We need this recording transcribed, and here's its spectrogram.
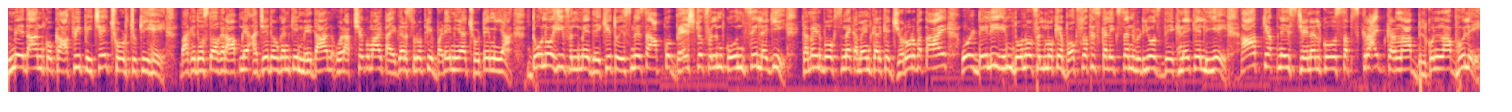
मैदान को काफ़ी पीछे छोड़ चुकी है। बाकी दोस्तों, अगर आपने अजय देवगन की मैदान और अक्षय कुमार, टाइगर श्रॉफ की बड़े मियाँ, छोटे मियाँ दोनों ही फ़िल्में देखी तो इसमें से आपको बेस्ट फ़िल्म कौन सी लगी? कमेंट बॉक्स में कमेंट करके ज़रूर बताएँ और डेली इन दोनों फ़िल्मों के बॉक्स ऑफ़िस कलेक्शन वीडियोस देखने के लिए आपके अपने इस चैनल को सब्सक्राइब करना बिल्कुल ना भूलें।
